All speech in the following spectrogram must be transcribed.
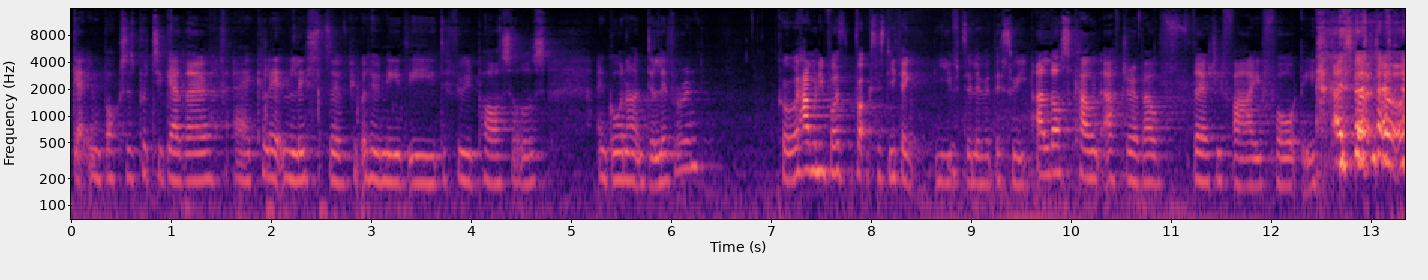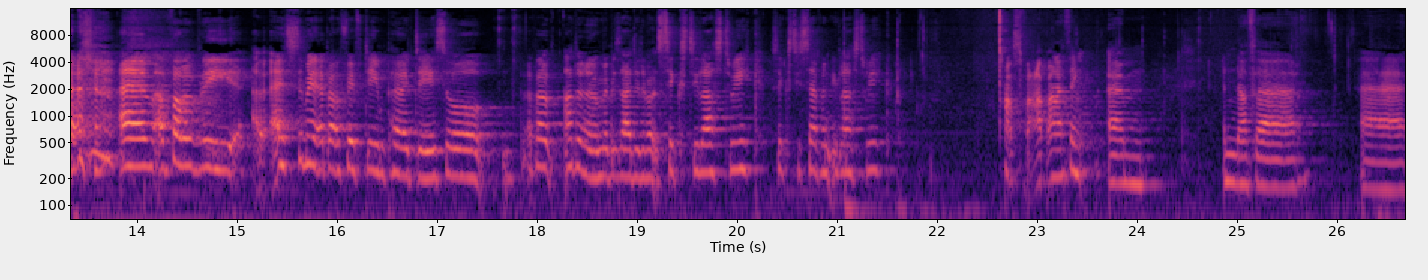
getting boxes put together, uh, collating lists of people who need the, the food parcels, and going out and delivering. Cool. How many boxes do you think you've delivered this week? I lost count after about 35, 40. I don't know. um, I probably estimate about 15 per day. So about, I don't know, maybe I did about 60 last week, 60, 70 last week. That's fab. And I think um, another uh,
